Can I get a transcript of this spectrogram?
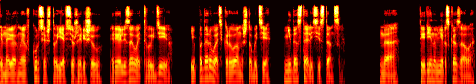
Ты, наверное, в курсе, что я все же решил реализовать твою идею и подорвать крыланы, чтобы те не достались истанцам. Да, ты Ирина мне рассказала.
